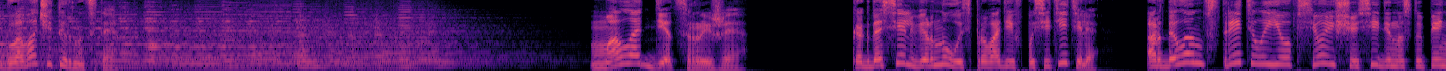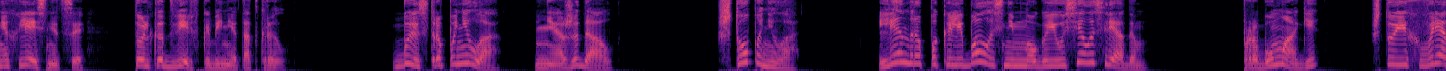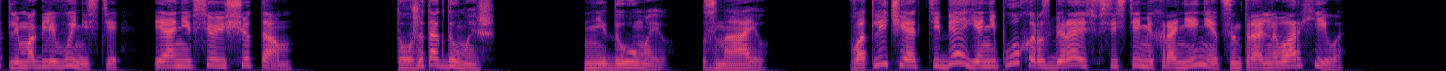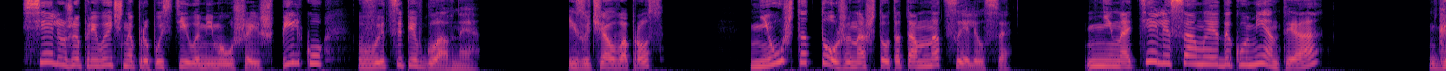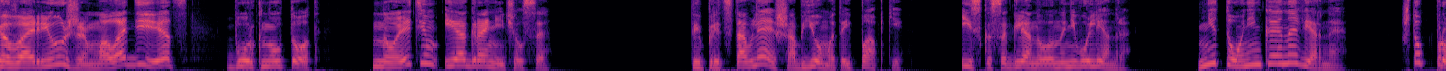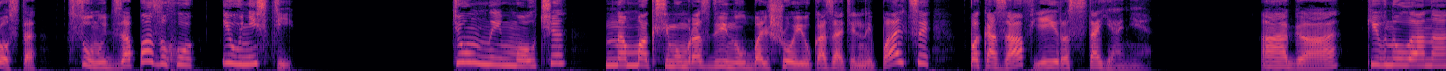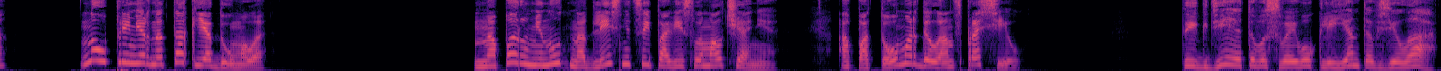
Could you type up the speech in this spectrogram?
Глава 14 Молодец, рыжая! Когда Сель вернулась, проводив посетителя, Арделан встретил ее, все еще сидя на ступенях лестницы, только дверь в кабинет открыл. Быстро поняла, не ожидал. Что поняла? Ленра поколебалась немного и уселась рядом. Про бумаги, что их вряд ли могли вынести, и они все еще там. Тоже так думаешь? Не думаю, знаю. В отличие от тебя, я неплохо разбираюсь в системе хранения Центрального архива. Сель уже привычно пропустила мимо ушей шпильку, выцепив главное. Изучал вопрос? Неужто тоже на что-то там нацелился? Не на те ли самые документы, а? «Говорю же, молодец!» — буркнул тот, но этим и ограничился. «Ты представляешь объем этой папки?» — искоса глянула на него Ленра. «Не тоненькая, наверное, чтоб просто сунуть за пазуху и унести». Темный молча на максимум раздвинул большой и указательный пальцы, показав ей расстояние. «Ага», — кивнула она, — «ну, примерно так я думала». На пару минут над лестницей повисло молчание, а потом Арделан спросил. «Ты где этого своего клиента взяла?»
